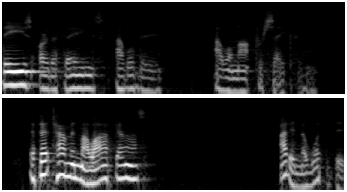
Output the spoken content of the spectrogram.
These are the things I will do. I will not forsake them. At that time in my life, guys, I didn't know what to do.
